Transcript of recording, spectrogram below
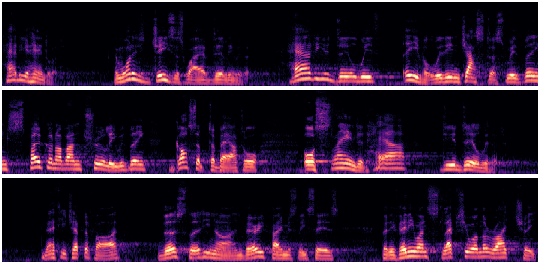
How do you handle it? And what is Jesus' way of dealing with it? How do you deal with evil, with injustice, with being spoken of untruly, with being gossiped about or, or slandered. How do you deal with it? Matthew chapter 5, verse 39 very famously says, But if anyone slaps you on the right cheek,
